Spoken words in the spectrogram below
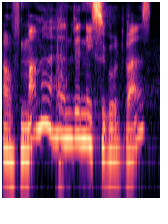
Auf Mama hören wir nicht so gut, was?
